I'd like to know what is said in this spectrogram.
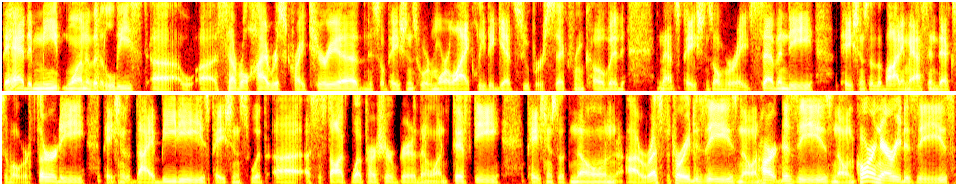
They had to meet one of at least uh, uh, several high risk criteria. So patients who are more likely to get super sick from COVID, and that's patients over age 70, patients with a body mass index of over 30, patients with diabetes, patients with uh, a systolic blood pressure of greater than 150, patients with known uh, respiratory disease, known heart disease, known coronary disease,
